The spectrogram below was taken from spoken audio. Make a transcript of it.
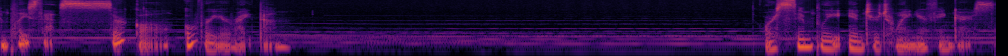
and place that circle over your right thumb. Or simply intertwine your fingers.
